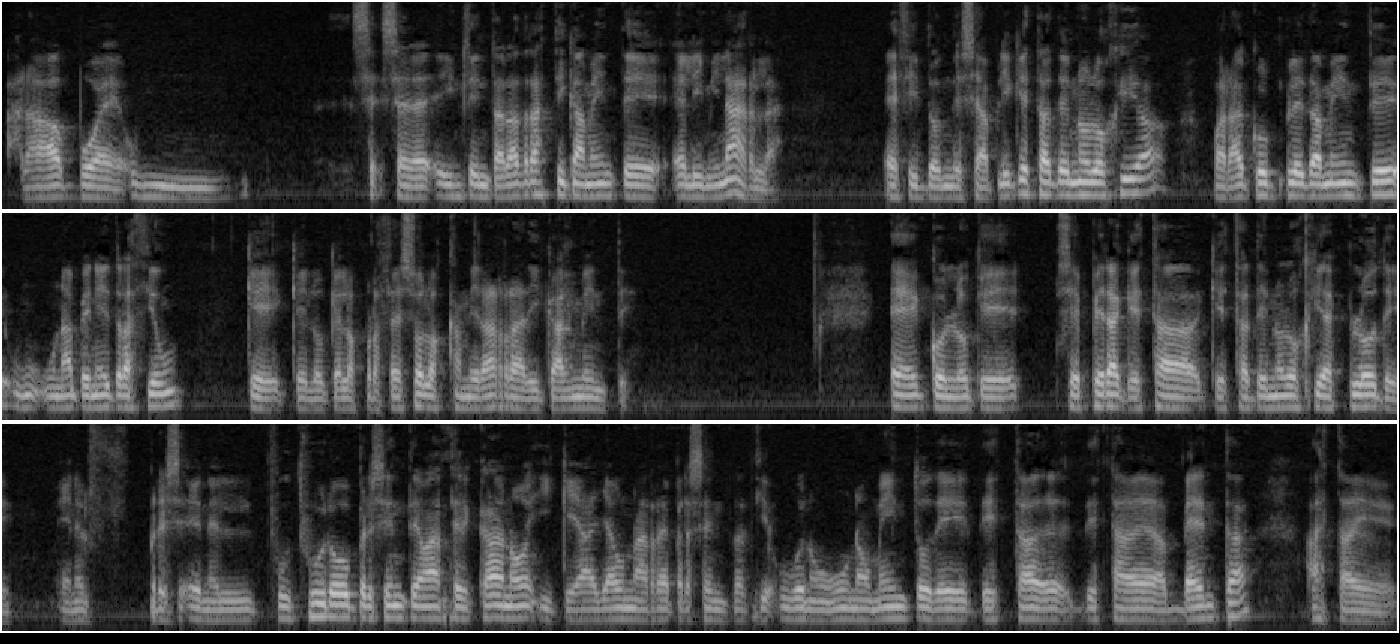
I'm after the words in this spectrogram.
hará pues se, intentará drásticamente eliminarla. Es decir donde se aplique esta tecnología hará completamente una penetración que, lo que los procesos los cambiará radicalmente. Eh, con lo que se espera que esta, que esta tecnología explote en el, en el futuro presente más cercano y que haya una representación, bueno, un aumento de, de estas de esta ventas hasta en,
